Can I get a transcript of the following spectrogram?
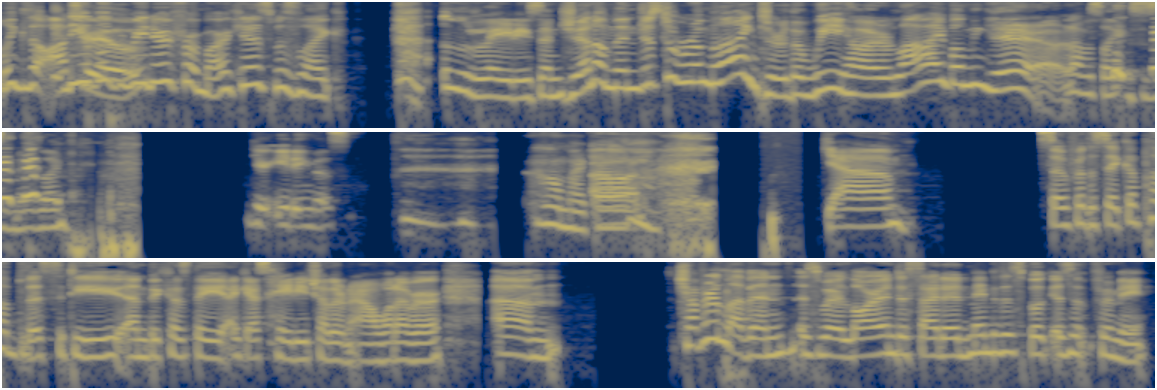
Like the audiobook True. reader for Marcus was like, Ladies and gentlemen, just a reminder that we are live on the air. And I was like, This is amazing. You're eating this. Oh my god. Um, yeah. So for the sake of publicity and because they I guess hate each other now, whatever. Um chapter 11 is where Lauren decided maybe this book isn't for me.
